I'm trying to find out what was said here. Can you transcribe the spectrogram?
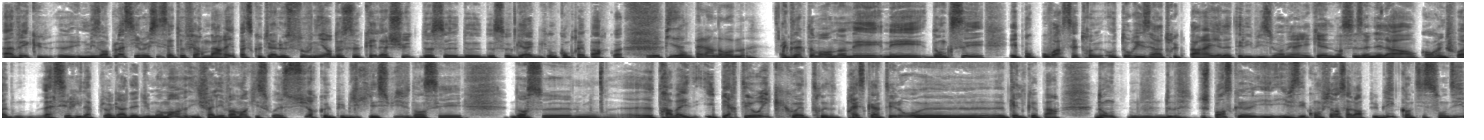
avec une, une mise en place, ils réussissent à te faire marrer parce que tu as le souvenir de ce qu'est la chute de ce de, de ce gag qu'on prépare, quoi. L'épisode palindrome. Exactement. Non, mais mais donc c'est et pour pouvoir s'être autorisé un truc pareil à la télévision américaine dans ces années-là, encore une fois, la série la plus regardée du moment, il fallait vraiment qu'ils soient sûrs que le public les suive dans ces dans ce euh, travail hyper théorique, quoi, être presque un télo euh, quelque part. Donc, je pense qu'ils ils faisaient confiance à leur public quand ils se sont dit,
